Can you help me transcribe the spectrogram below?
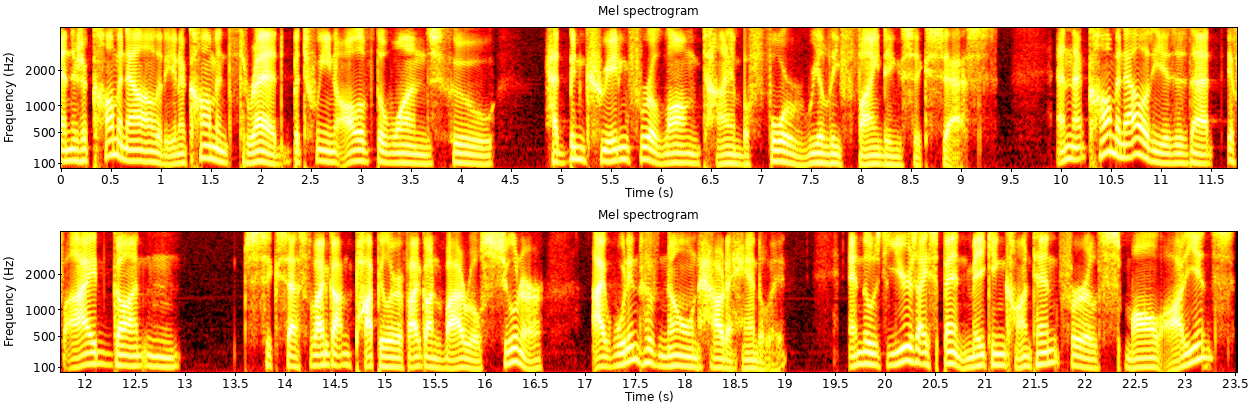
and there's a commonality and a common thread between all of the ones who had been creating for a long time before really finding success. And that commonality is is that if I'd gotten successful, if I'd gotten popular, if I'd gone viral sooner, I wouldn't have known how to handle it. And those years I spent making content for a small audience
